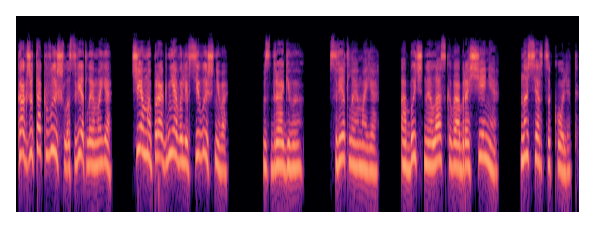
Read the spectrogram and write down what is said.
Как же так вышло, светлая моя? Чем мы прогневали Всевышнего? Вздрагиваю. Светлая моя. Обычное ласковое обращение, но сердце колет.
